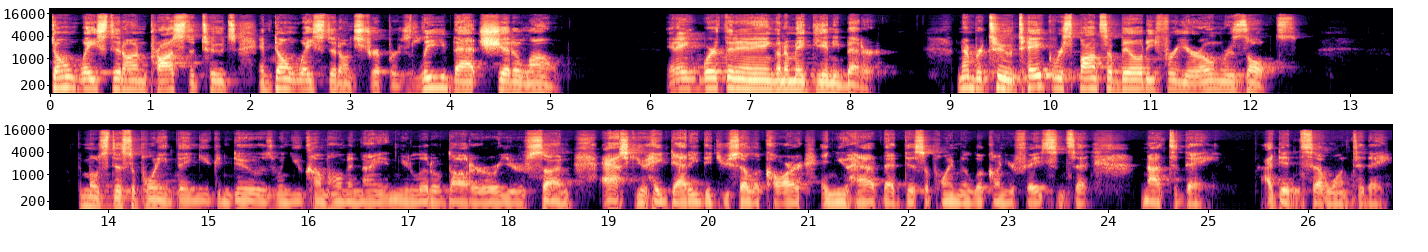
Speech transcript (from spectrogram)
Don't waste it on prostitutes and don't waste it on strippers. Leave that shit alone. It ain't worth it and it ain't going to make you any better. Number two, take responsibility for your own results. The most disappointing thing you can do is when you come home at night and your little daughter or your son ask you, Hey, daddy, did you sell a car? And you have that disappointment look on your face and say, Not today. I didn't sell one today.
